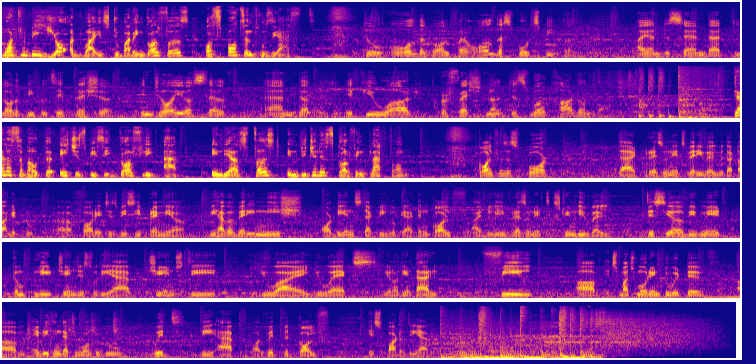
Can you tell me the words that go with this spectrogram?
What would be your advice to budding golfers or sports enthusiasts? To all the golfer, all the sports people, I understand that a lot of people say pressure. Enjoy yourself, and uh, if you are professional, just work hard on that. Tell us about the HSBC Golf League app, India's first indigenous golfing platform. Golf is a sport that resonates very well with our target group. Uh, for HSBC Premier, we have a very niche audience that we look at, and golf, I believe, resonates extremely well. This year, we've made complete changes to the app, changed the UI, UX, you know, the entire feel. Uh, it's much more intuitive. Um, everything that you want to do with the app or with, with golf is part of the app.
